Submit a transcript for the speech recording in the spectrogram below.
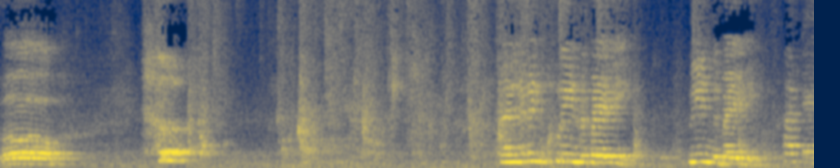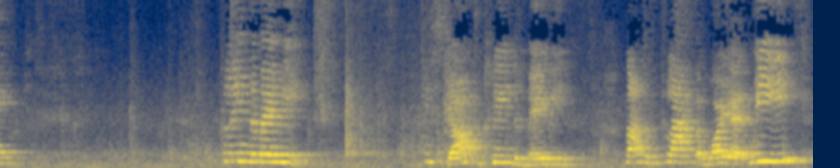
Oh. Now you need to clean the baby. Clean the baby. Okay. Clean the baby. Job to clean the baby. Not to flash the white at me.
